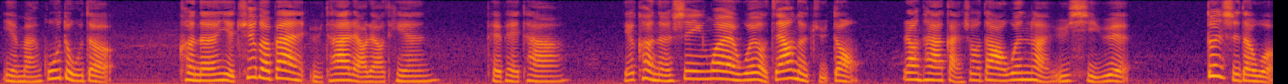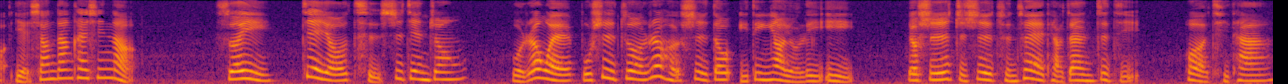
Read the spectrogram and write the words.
也蛮孤独的，可能也缺个伴与他聊聊天，陪陪他。也可能是因为我有这样的举动，让他感受到温暖与喜悦，顿时的我也相当开心呢。所以借由此事件中，我认为不是做任何事都一定要有利益，有时只是纯粹挑战自己。或其他，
